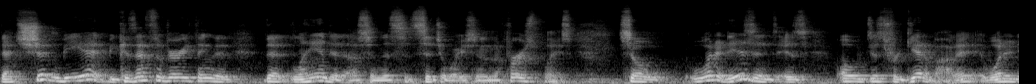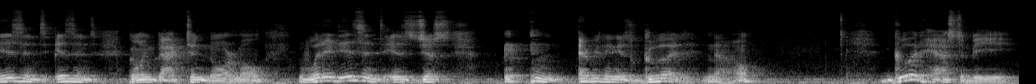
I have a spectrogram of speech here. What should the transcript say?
that shouldn't be it because that's the very thing that that landed us in this situation in the first place. So what it isn't is oh just forget about it. What it isn't isn't going back to normal. What it isn't is just everything is good now. Good has to be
